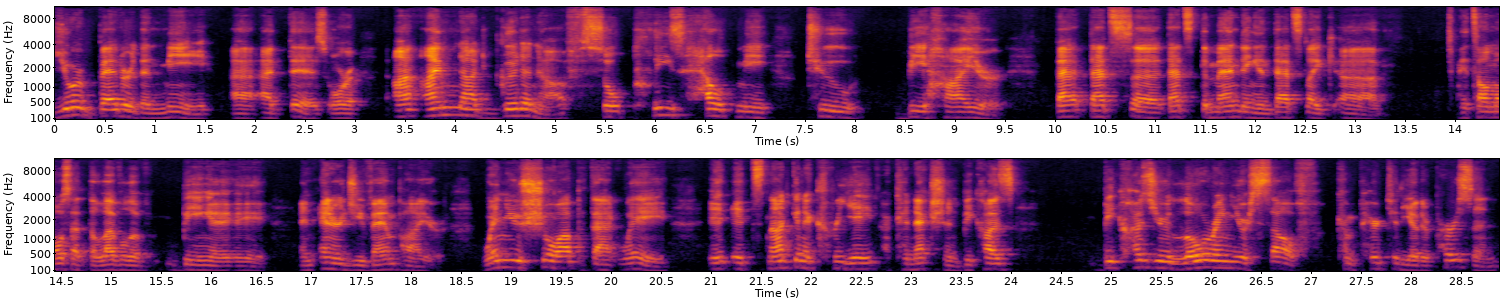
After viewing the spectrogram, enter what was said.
you're better than me uh, at this or i'm not good enough so please help me to be higher. That that's uh, that's demanding and that's like uh, it's almost at the level of being a, a an energy vampire. When you show up that way it, it's not going to create a connection because because you're lowering yourself compared to the other person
